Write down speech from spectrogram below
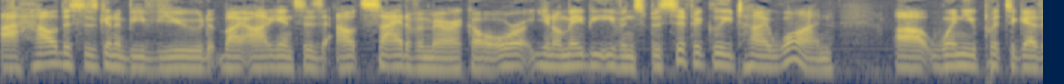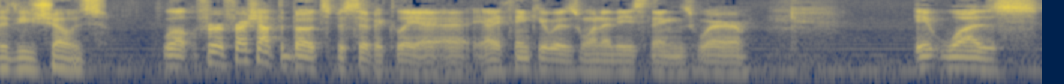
uh, how this is going to be viewed by audiences outside of America, or you know maybe even specifically Taiwan, uh, when you put together these shows? Well, for Fresh Out the Boat specifically, I, I think it was one of these things where it was,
